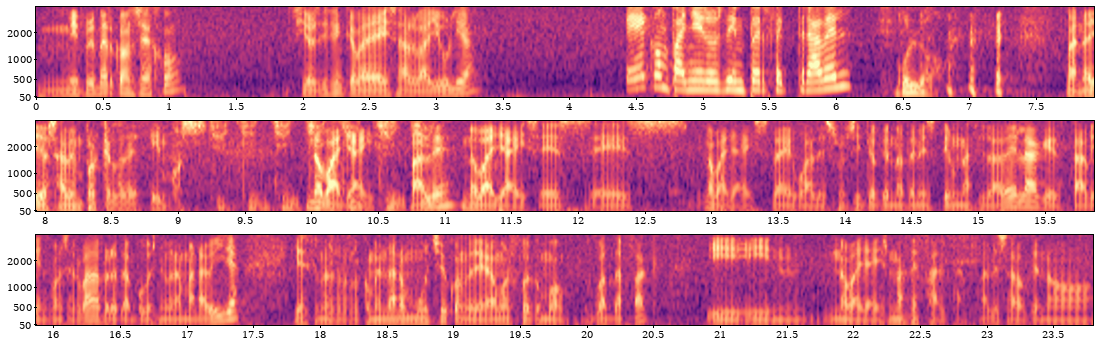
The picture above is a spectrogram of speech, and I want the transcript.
Mi primer consejo, si os dicen que vayáis a Alba Julia, ¿Eh, compañeros de Imperfect Travel? Hulo. Bueno, ellos saben por qué lo decimos. No vayáis, ¿vale? No vayáis, es, es... No vayáis, da igual, es un sitio que no tenéis, tiene una ciudadela, que está bien conservada, pero tampoco es ninguna maravilla. Y es que nos lo recomendaron mucho y cuando llegamos fue como, what the fuck, y, y no vayáis, no hace falta, ¿vale? Es algo que no...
